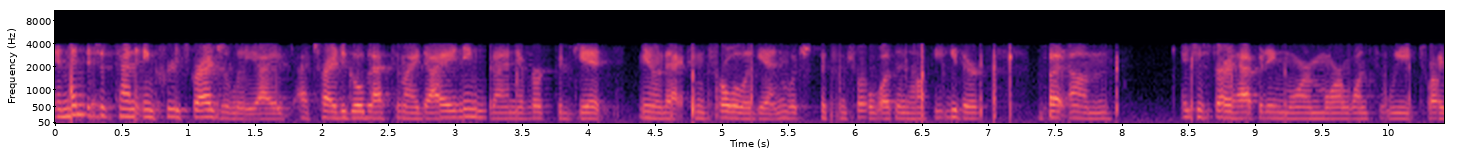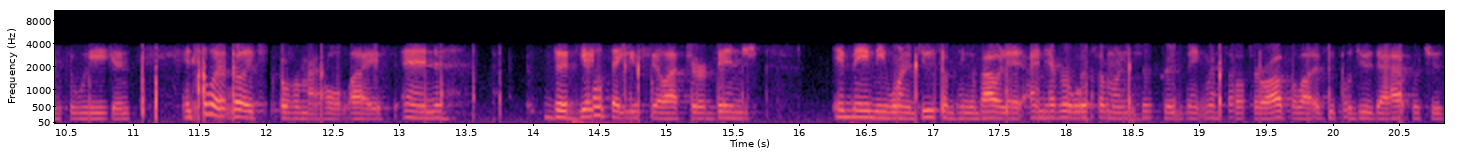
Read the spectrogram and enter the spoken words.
and then it just kind of increased gradually. I I tried to go back to my dieting, but I never could get, you know, that control again, which the control wasn't healthy either. But um it just started happening more and more once a week, twice a week and until it really took over my whole life. And the guilt that you feel after a binge it made me want to do something about it. I never was someone who could make myself throw up. A lot of people do that, which is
